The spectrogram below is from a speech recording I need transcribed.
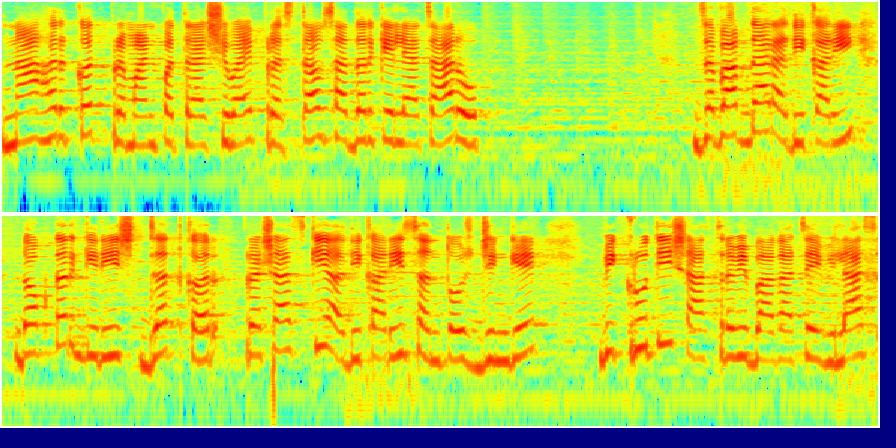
नाहरकत प्रमाणपत्राशिवाय प्रस्ताव सादर केल्याचा आरोप. जबाबदार अधिकारी डॉक्टर गिरीश जतकर प्रशासकीय अधिकारी संतोष जिंगे विकृती शास्त्र विभागाचे विलास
